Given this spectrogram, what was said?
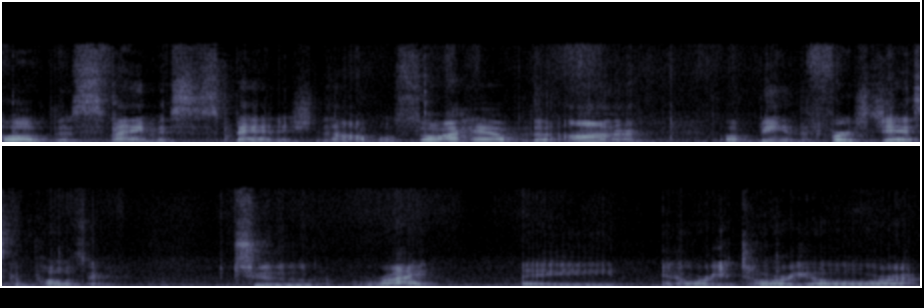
of this famous Spanish novel. So I have the honor of being the first jazz composer to write a an oratorio or a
